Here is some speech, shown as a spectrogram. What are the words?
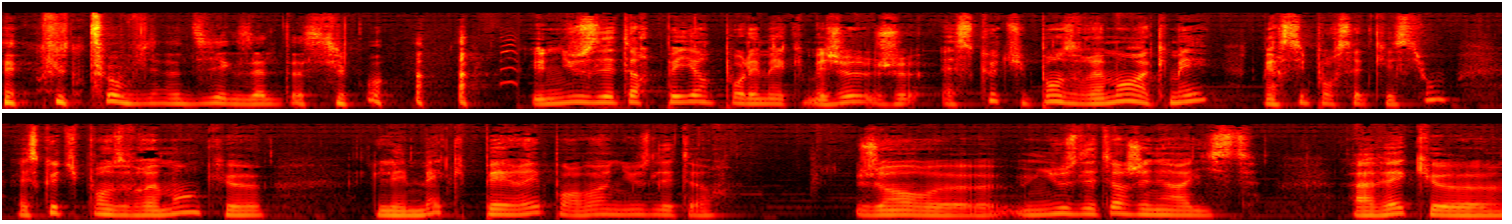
Plutôt bien dit, exaltation. une newsletter payante pour les mecs. Mais je, je est-ce que tu penses vraiment, Acme Merci pour cette question. Est-ce que tu penses vraiment que les mecs paieraient pour avoir une newsletter? Genre euh, une newsletter généraliste avec euh,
